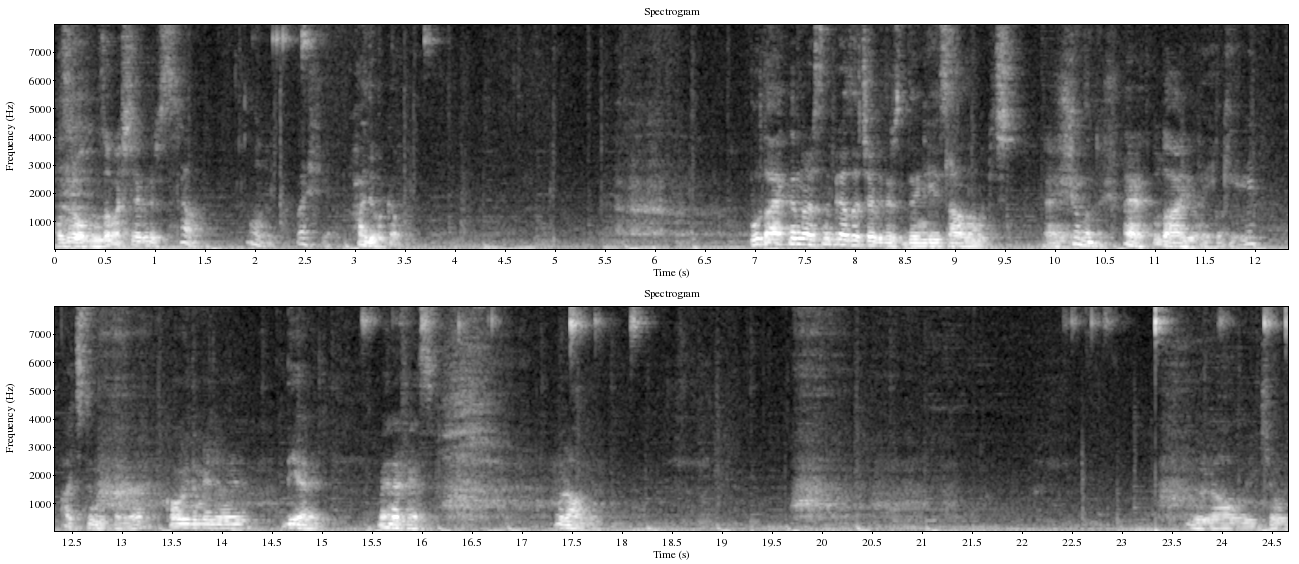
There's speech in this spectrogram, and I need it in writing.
Hazır olduğunuzda başlayabiliriz. Tamam. Olur. Başlayalım. Hadi bakalım. Burada ayakların arasını biraz açabiliriz dengeyi sağlamak için. Evet. Şu mudur? Evet, bu daha iyi oldu. Peki. Açtım yukarı, koydum elimi, diğer el ve nefes. Bravo. Bravo, iki oldu.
